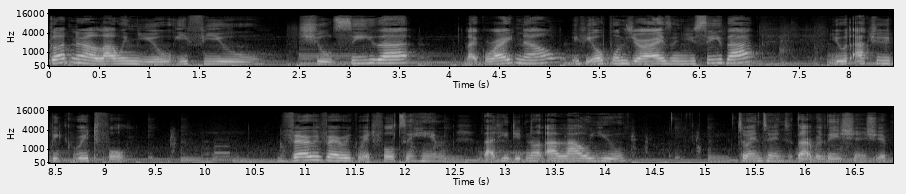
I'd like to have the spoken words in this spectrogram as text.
God not allowing you if you should see that, like right now, if He opens your eyes and you see that, you would actually be grateful. Very, very grateful to Him that He did not allow you to enter into that relationship.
